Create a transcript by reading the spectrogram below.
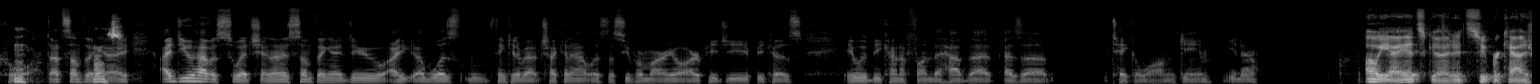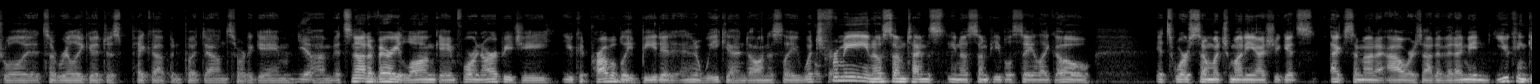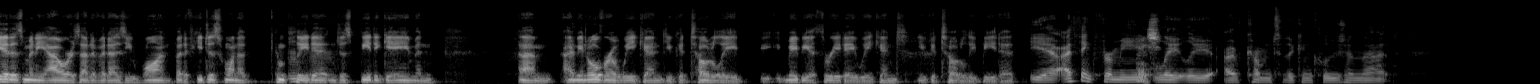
Cool. That's something Nice. I I do have a Switch, and that is something I do. I, I was thinking about checking out was the Super Mario RPG because it would be kind of fun to have that as a take along game. You know. Oh yeah, it's good. It's super casual. It's a really good just pick up and put down sort of game. Yep. Um, it's not a very long game for an RPG. You could probably beat it in a weekend, honestly. Which Okay. for me, you know, sometimes you know some people say like, oh, it's worth so much money. I should get x amount of hours out of it. I mean, you can get as many hours out of it as you want, but if you just want to complete Mhm. it and just beat a game and um, I mean, over a weekend, you could totally, maybe a three day weekend, you could totally beat it. Yeah, I think for me Nice. lately, I've come to the conclusion that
